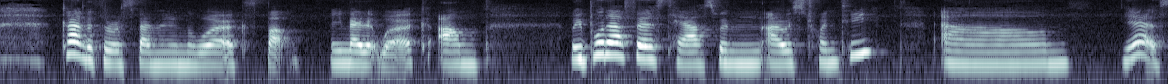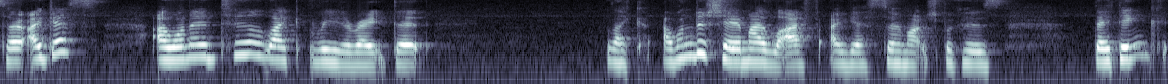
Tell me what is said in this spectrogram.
kind of threw a spanner in the works, but we made it work. Um, we bought our first house when I was 20. Um, yeah, so I guess I wanted to like reiterate that like I wanted to share my life, I guess, so much because they think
